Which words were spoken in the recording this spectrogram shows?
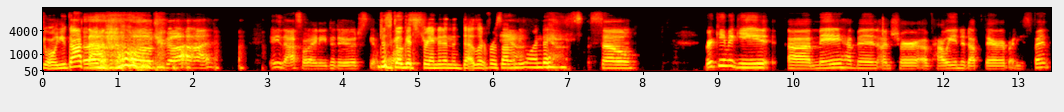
Well, you got that. oh god. Maybe that's what I need to do. Just get Just go get stranded in the desert for 71 days. So Ricky Megee uh, may have been unsure of how he ended up there, but he spent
